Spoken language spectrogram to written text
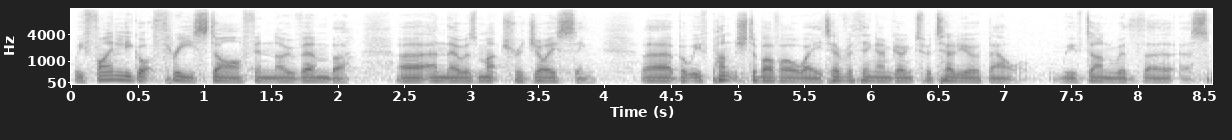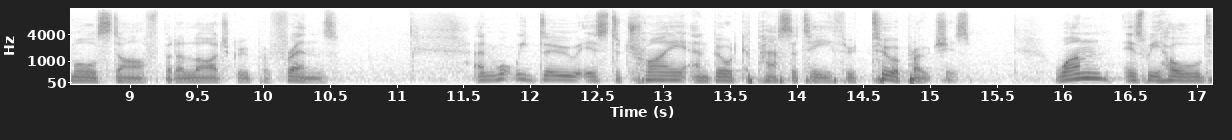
We finally got three staff in November, uh, and there was much rejoicing. Uh, but we've punched above our weight. Everything I'm going to tell you about, we've done with uh, a small staff, but a large group of friends. And what we do is to try and build capacity through two approaches. One is we hold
